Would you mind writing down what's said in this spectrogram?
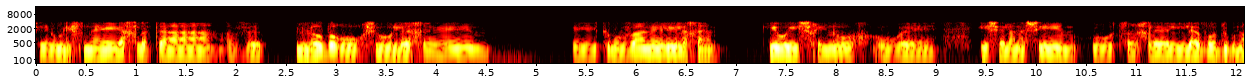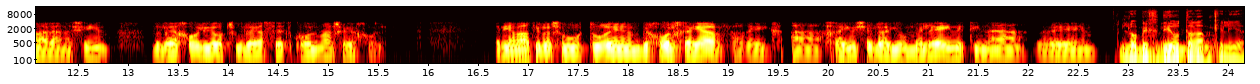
שהוא לפני החלטה, ולא ברור שהוא הולך כמובן להילחם. כי הוא איש חינוך, הוא איש של אנשים, הוא צריך להוות דוגמה לאנשים, ולא יכול להיות שהוא לא יעשה את כל מה שהוא יכול. אני אמרתי לו שהוא תורם בכל חייו, הרי החיים שלו היו מלאי נתינה ו... לא בכדי הוא תרם כליה.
